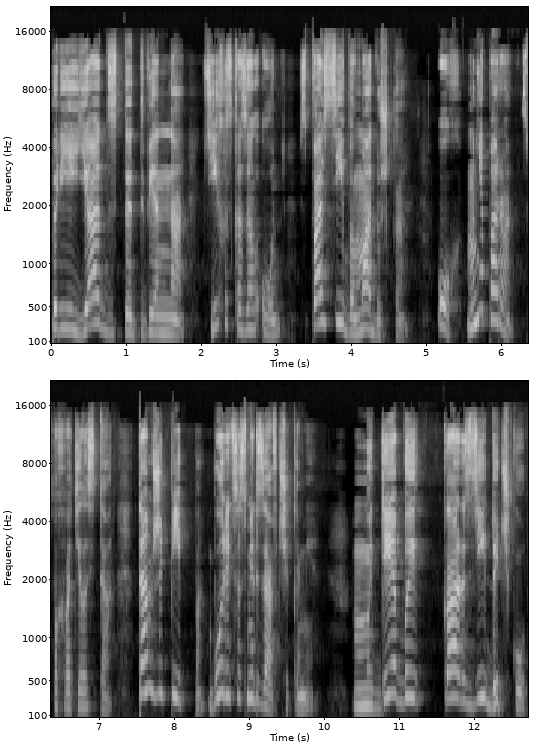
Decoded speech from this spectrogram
приятственно!» – тихо сказал он. «Спасибо, мадушка!» «Ох, мне пора!» – спохватилась та. «Там же Пиппа борется с мерзавчиками». «Мне бы корзидочку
